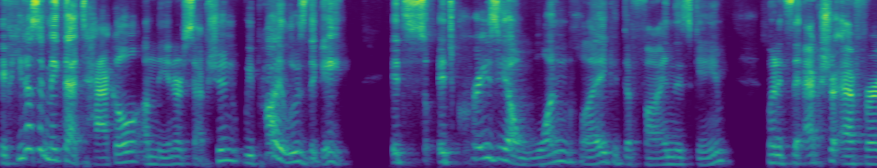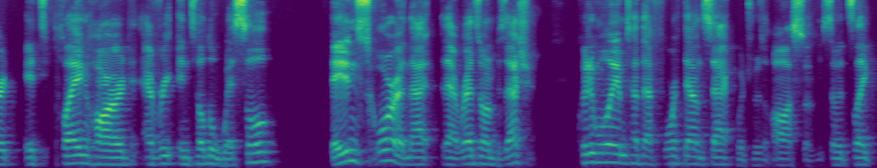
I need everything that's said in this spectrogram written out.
If he doesn't make that tackle on the interception, we probably lose the game. It's it's crazy how one play could define this game, but it's the extra effort. It's playing hard every until the whistle. They didn't score in that that red zone possession. Quinnen Williams had that fourth down sack, which was awesome. So it's like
